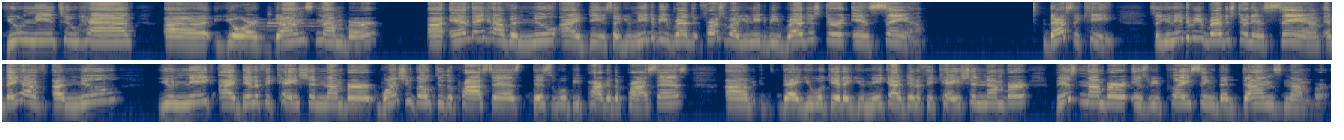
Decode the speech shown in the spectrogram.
you need to have uh, your DUNS number, uh, and they have a new ID. So you need to be registered. First of all, you need to be registered in SAM. That's the key. So you need to be registered in SAM, and they have a new unique identification number. Once you go through the process, this will be part of the process. Um, that you will get a unique identification number. This number is replacing the DUNS number.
